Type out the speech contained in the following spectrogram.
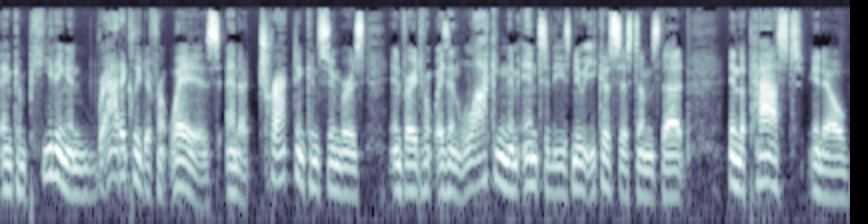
and competing in radically different ways and attracting consumers in very different ways and locking them into these new ecosystems that in the past, you know,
